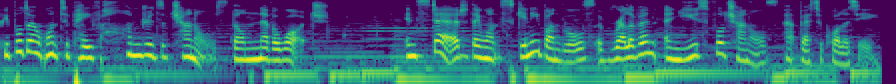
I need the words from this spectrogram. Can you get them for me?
People don't want to pay for hundreds of channels they'll never watch. Instead, they want skinny bundles of relevant and useful channels at better quality.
